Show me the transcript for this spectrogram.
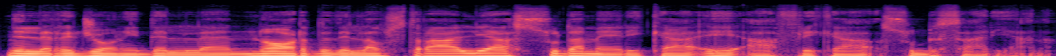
nelle regioni del nord dell'Australia, Sud America e Africa subsahariana.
